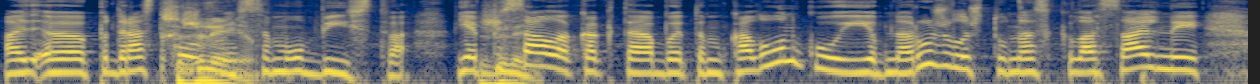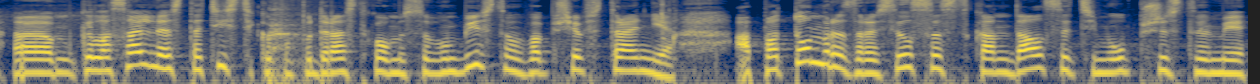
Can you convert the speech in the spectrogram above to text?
а, э, подростковое самоубийство. Я писала как-то об этом колонку и обнаружила, что у нас колоссальный, э, колоссальная статистика по подростковым самоубийствам вообще в стране. А потом разразился скандал с этими обществами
